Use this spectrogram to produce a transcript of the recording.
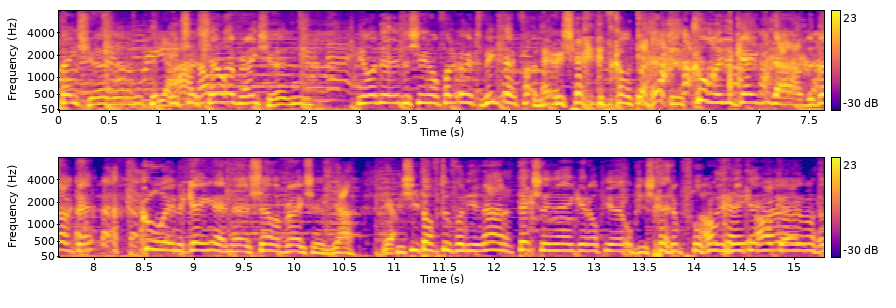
Feestje. Ja, It's a nou. celebration. Je hoorde de single van Earth, Wind en. Nee, zeg ik het gewoon. cool in the gang. Nou, bedankt hè. Cool in the gang en eh, celebration. Ja. Je ziet af en toe van die rare teksten in één keer op je, op je scherm. voor. Oké, oké. eh,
